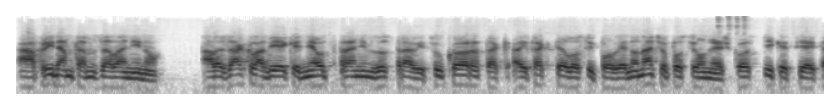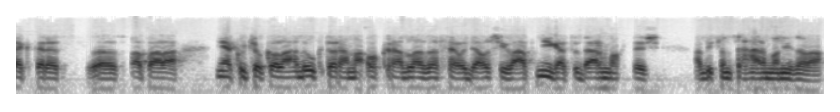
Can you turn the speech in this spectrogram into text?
a pridám tam zeleninu. Ale základ je, keď neodstraním zo stravy cukor, tak aj tak telo si povie, no na čo posilňuješ kosti, keď si aj tak teraz uh, spapala nejakú čokoládu, ktorá ma okradla zase o ďalší vápnik a tu darmo chceš, aby som sa harmonizoval.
